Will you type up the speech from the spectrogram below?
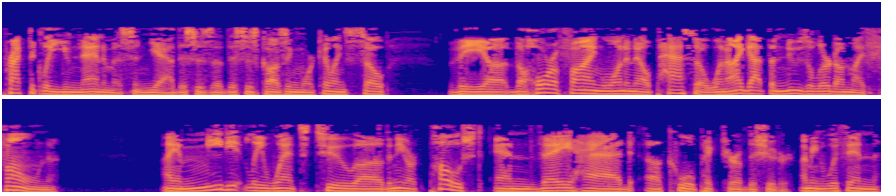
practically unanimous, and yeah, this is a, this is causing more killings. So the uh, the horrifying one in El Paso, when I got the news alert on my phone I immediately went to uh, the New York Post, and they had a cool picture of the shooter. I mean, within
